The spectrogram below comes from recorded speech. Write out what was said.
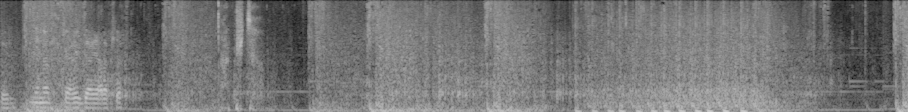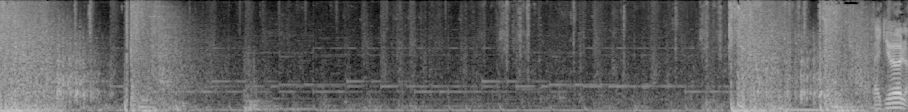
Seul. Il y en a qui arrive derrière la pierre. Ah putain. Ta gueule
